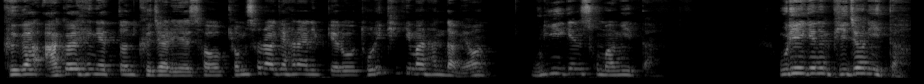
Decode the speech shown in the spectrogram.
그가 악을 행했던 그 자리에서 겸손하게 하나님께로 돌이키기만 한다면 우리에겐 소망이 있다. 우리에게는 비전이 있다.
